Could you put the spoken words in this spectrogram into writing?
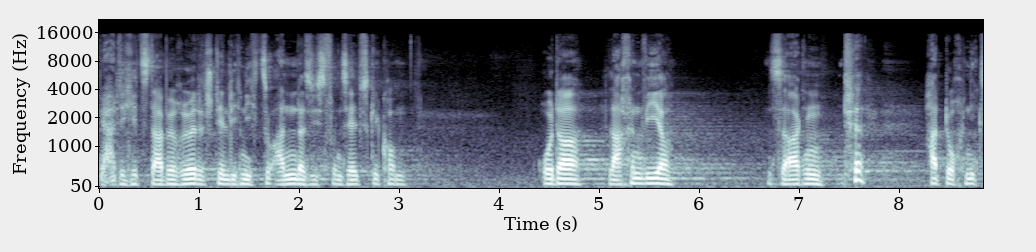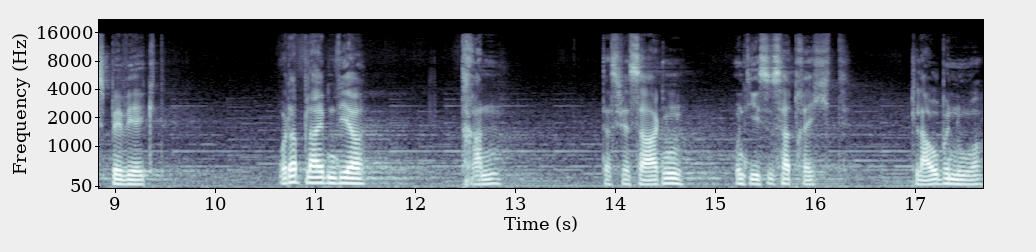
wer hat dich jetzt da berührt, jetzt stell dich nicht so an, das ist von selbst gekommen. Oder lachen wir und sagen, hat doch nichts bewegt? Oder bleiben wir dran, dass wir sagen, und Jesus hat recht, glaube nur.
